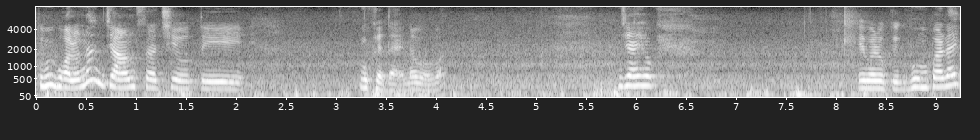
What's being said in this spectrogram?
তুমি বলো না জামস আছে ওতে, মুখে দেয় না বাবা। যাই হোক, এবার ওকে ঘুম পাড়াই।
